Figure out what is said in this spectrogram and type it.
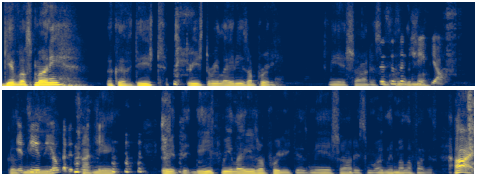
Give us money because these these three ladies are pretty. Me and Shaw. this isn't cheap, y'all. Cause It's me, easy, but it's 'cause not me, three- th- these three ladies are pretty because me and Shaw, they some ugly motherfuckers. All right,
